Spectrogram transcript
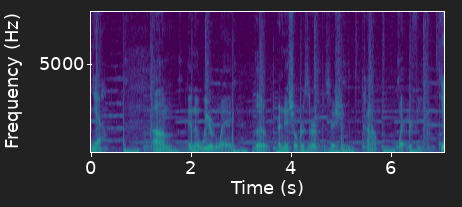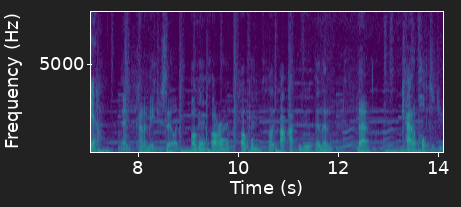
yeah In a weird way, the initial reserve position kind of wet your feet yeah and kind of made you say like, okay, all right, okay, like I, I can do it, and then that catapulted you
